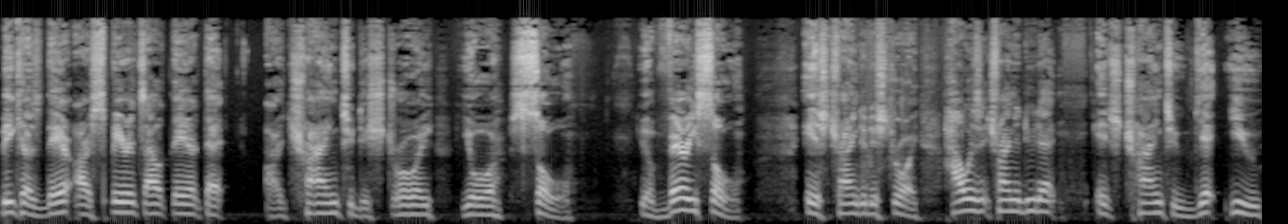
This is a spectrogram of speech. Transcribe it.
Because there are spirits out there that are trying to destroy your soul. Your very soul is trying to destroy. How is it trying to do that? It's trying to get you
